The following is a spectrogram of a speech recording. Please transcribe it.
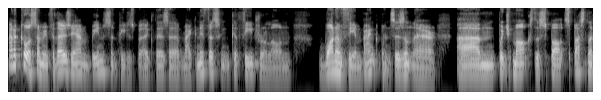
And of course, I mean, for those who haven't been to St. Petersburg, there's a magnificent cathedral on one of the embankments, isn't there? Um, which marks the spot Spas na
